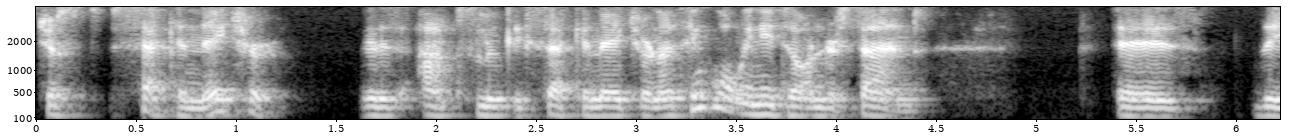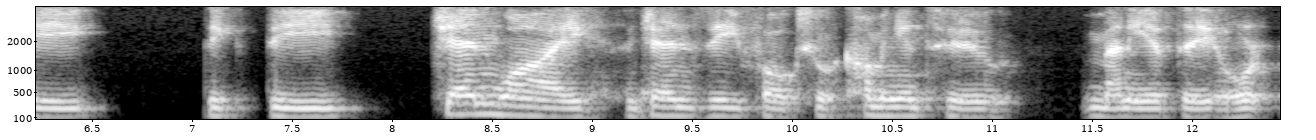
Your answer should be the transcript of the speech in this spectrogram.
just second nature it is absolutely second nature and i think what we need to understand is the the the gen y and gen z folks who are coming into many of the, or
